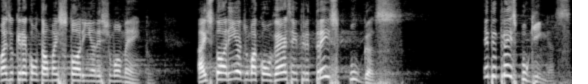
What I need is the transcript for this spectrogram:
mas eu queria contar uma historinha neste momento. A historinha de uma conversa entre três pulgas. Entre três pulguinhas.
